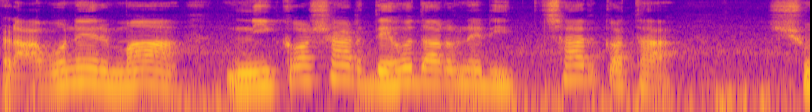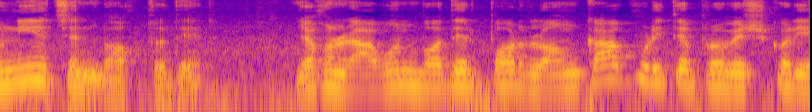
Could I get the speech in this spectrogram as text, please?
রাবণের মা নিকষার দেহধারণের ইচ্ছার কথা শুনিয়েছেন ভক্তদের। যখন রাবণ বধের পর লঙ্কাপুরীতে প্রবেশ করে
